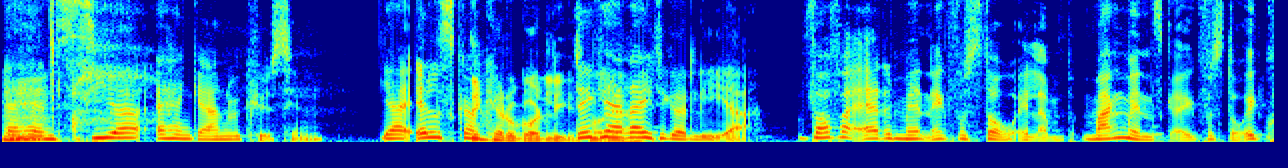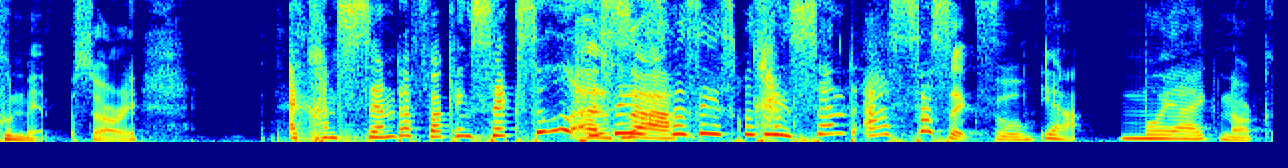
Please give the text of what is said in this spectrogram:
at Mhm. han siger, at han gerne vil kysse hende. Jeg elsker. Det kan du godt lide. det kan jeg ja. rigtig godt lide, ja. Hvorfor er det, mænd ikke forstår, eller mange mennesker ikke forstår, ikke kun mænd, sorry, at consent er fucking sexet, Præcis, altså. præcis, præcis. Consent er så sexet. Ja. Må jeg ikke nok?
